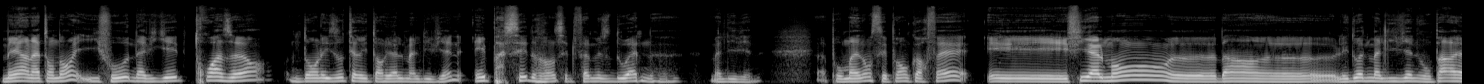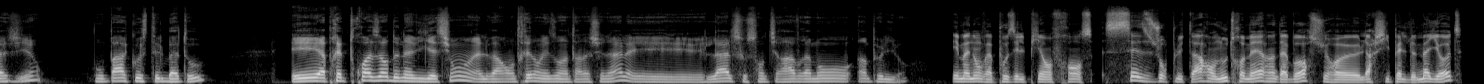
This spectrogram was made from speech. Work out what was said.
Mais en attendant, il faut naviguer trois heures dans les eaux territoriales maldiviennes et passer devant cette fameuse douane maldivienne. Pour Manon, c'est pas encore fait. Et finalement, euh, ben, euh, les douanes maldiviennes vont pas réagir, vont pas accoster le bateau. Et après trois heures de navigation, elle va rentrer dans les eaux internationales et là, elle se sentira vraiment un peu libre. Et Manon va poser le pied en France 16 jours plus tard, en Outre-mer hein, d'abord, sur euh, l'archipel de Mayotte,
